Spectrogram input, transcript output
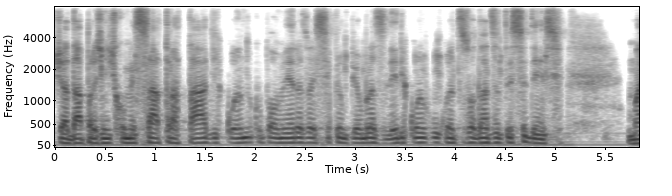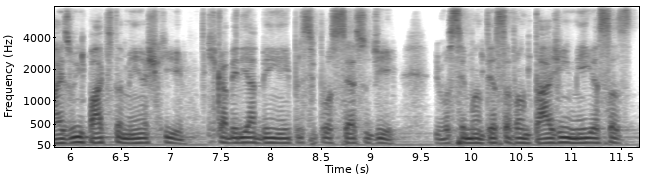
já dá para a gente começar a tratar de quando que o Palmeiras vai ser campeão brasileiro e com quantas rodadas de antecedência. Mas o empate também acho que, que caberia bem aí para esse processo de, de você manter essa vantagem em meio a essas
